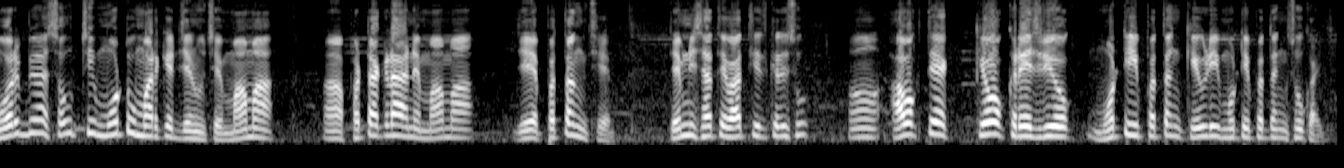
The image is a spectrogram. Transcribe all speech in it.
મોરબીમાં સૌથી મોટું માર્કેટ જેનું છે, મામા ફટાકડા અને મામા જે પતંગ છે. તેમની સાથે વાતચીત કરીશું. આ વખતે કેવો ક્રેઝ રહ્યો? મોટી પતંગ કેવડી, મોટી પતંગ શું કાંઈ?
